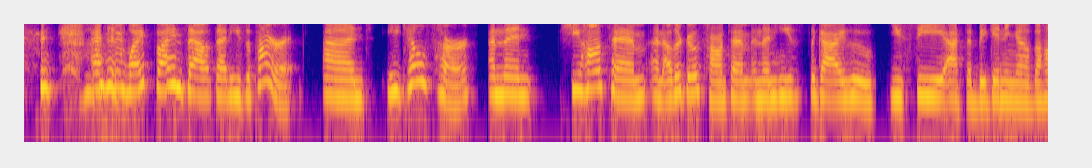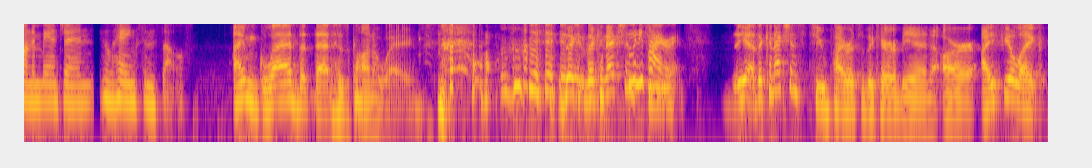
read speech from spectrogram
and his wife finds out that he's a pirate, and he kills her, and then she haunts him and other ghosts haunt him and then he's the guy who you see at the beginning of the haunted mansion who hangs himself I'm glad that that has gone away. the, the too connections many to pirates. Yeah the connections to pirates of the caribbean are i feel like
